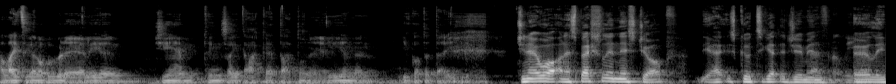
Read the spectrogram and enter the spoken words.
I like to get up a bit early and gym things like that. Get that done early, and then you've got the day. Do you know what? And especially in this job, yeah, it's good to get the gym in Definitely, early yeah,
